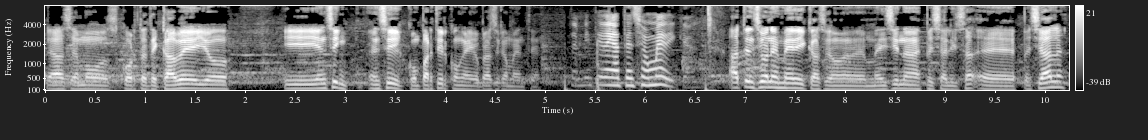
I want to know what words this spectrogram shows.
le hacemos cortes de cabello y en sí, en sí compartir con ellos básicamente. ¿También tienen atención médica? Atenciones médicas, eh, medicina especializa, eh, especial,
